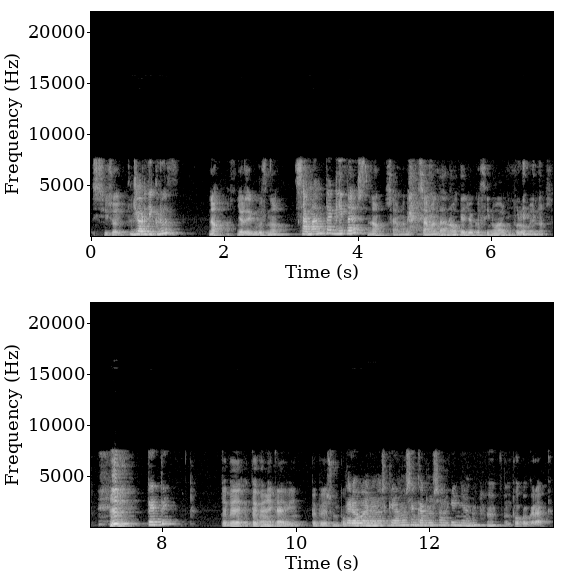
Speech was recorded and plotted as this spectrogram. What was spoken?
Sí soy. Jordi Cruz. No, Jordi Cruz no. Samantha, quizás. No, Samantha, Samantha no, que yo cocino algo por lo menos. Pepe. Pepe, Pepe me cae bien. Pepe es un poco... Pero bueno, nos quedamos en Carlos Arguiñano. Mm, Un poco crack.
